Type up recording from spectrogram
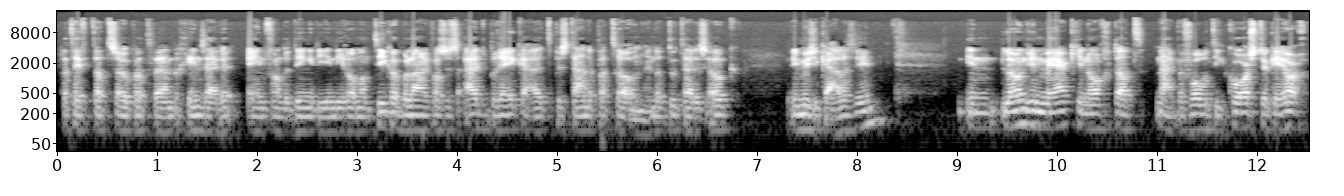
Dat, heeft, dat is ook wat we aan het begin zeiden. Een van de dingen die in die romantiek ook belangrijk was, is uitbreken uit bestaande patronen. En dat doet hij dus ook in muzikale zin. In Lohengrin merk je nog dat nou, bijvoorbeeld die koorstukken heel erg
